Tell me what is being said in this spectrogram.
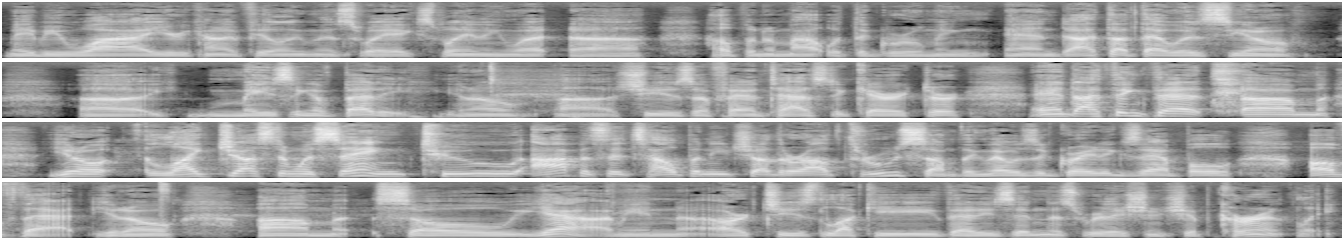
maybe why you're kind of feeling this way," explaining what, uh, helping him out with the grooming, and I thought that was you know uh, amazing of Betty. You know, uh, she is a fantastic character, and I think that um, you know, like Justin was saying, two opposites helping each other out through something. That was a great example of that. You know, um, so yeah, I mean, Archie's lucky that he's in this relationship currently.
